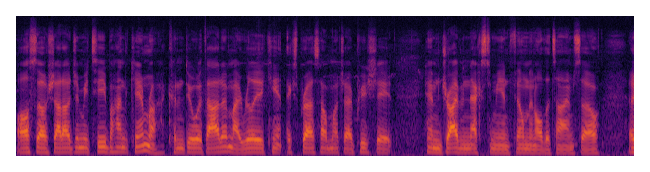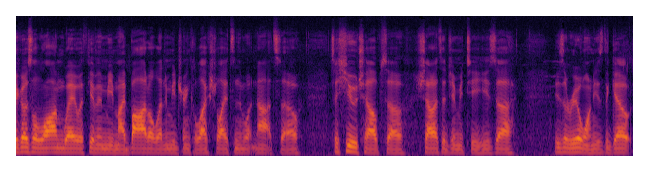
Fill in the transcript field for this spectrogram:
also shout out Jimmy T behind the camera. I couldn't do it without him. I really can't express how much I appreciate him driving next to me and filming all the time. So it goes a long way with giving me my bottle, letting me drink electrolytes and whatnot. So it's a huge help. So shout out to Jimmy T. He's a, uh, he's a real one. He's the goat.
